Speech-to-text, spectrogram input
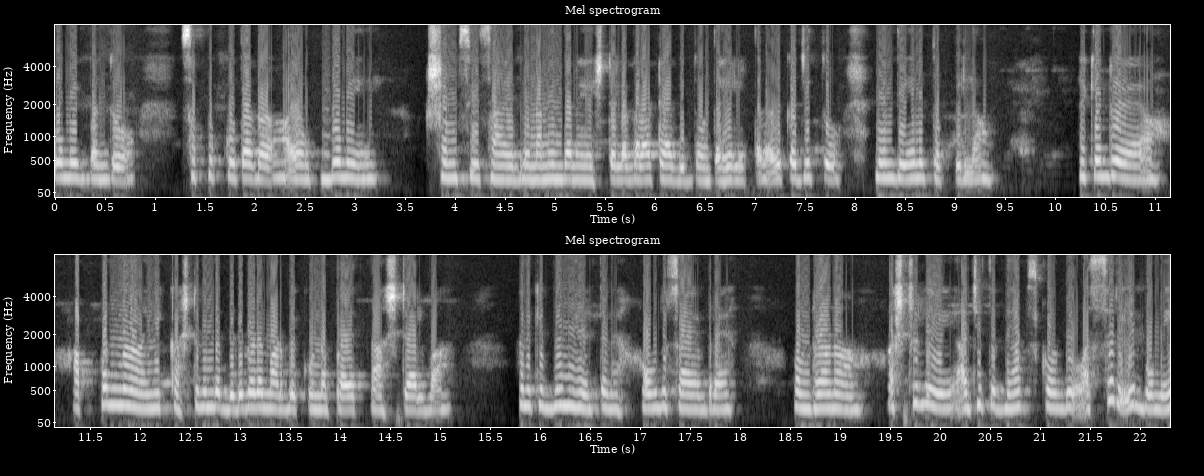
ರೂಮಿಗೆ ಬಂದು ಸಪ್ಪು ಕೂತಾಗ ಭೂಮಿ ಕ್ಷಮಿಸಿ ಸಾಹೇಬ್ರೆ, ನನ್ನಿಂದನೇ ಇಷ್ಟೆಲ್ಲ ಗಲಾಟೆ ಆಗಿದ್ದು ಅಂತ ಹೇಳಿರ್ತಾರೆ. ಅದಕ್ಕೆ ಅಜಿತ್ತು ನಿಮ್ದು ಏನು ತಪ್ಪಿಲ್ಲ. ಯಾಕೆಂದ್ರೆ ಅಪ್ಪನ್ನ ಈ ಕಷ್ಟದಿಂದ ಬಿಡುಗಡೆ ಮಾಡಬೇಕು ಅನ್ನೋ ಪ್ರಯತ್ನ ಅಷ್ಟೇ ಅಲ್ವಾ? ಅದಕ್ಕೆ ಭೂಮಿ ಹೇಳ್ತಾನೆ, ಹೌದು ಸಾಹೇಬ್ರೆ, ಅವ್ನ್ ರಾಣ ಅಷ್ಟರಲ್ಲಿ ಅಜಿತ್ ಜ್ಞಾಪಿಸ್ಕೊಂಡು ಅಸರಿ ಭೂಮಿ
